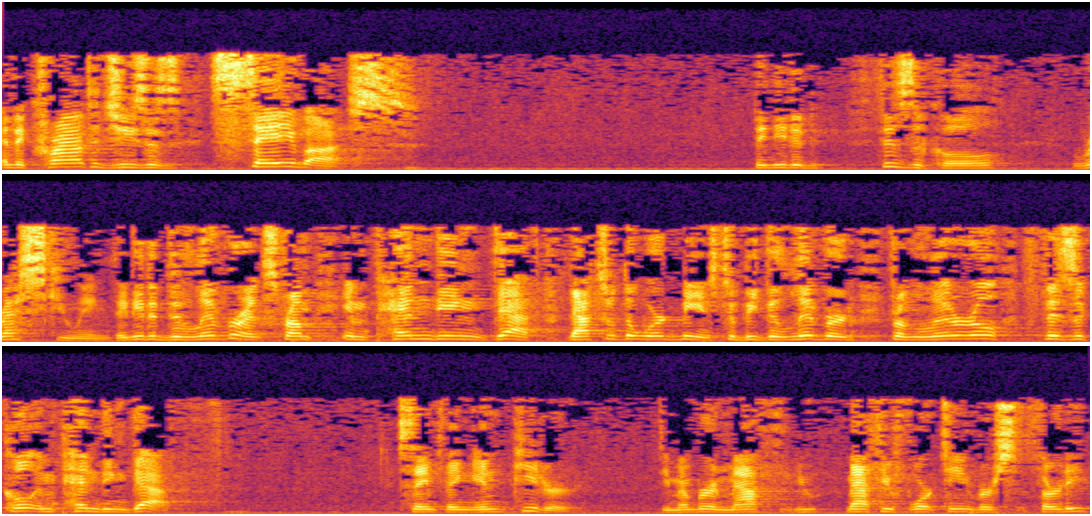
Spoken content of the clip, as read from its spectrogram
And they cry out to Jesus, Save us. They needed physical rescuing. They needed deliverance from impending death. That's what the word means, to be delivered from literal, physical, impending death. Same thing in Peter. Do you remember in Matthew, Matthew 14, verse 30?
